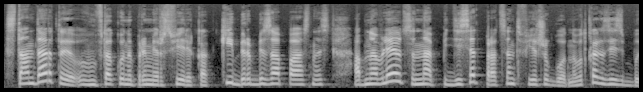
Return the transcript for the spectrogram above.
стандарты в такой, например, сфере, как кибербезопасность, обновляются на 50% ежегодно. Вот как здесь быть?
